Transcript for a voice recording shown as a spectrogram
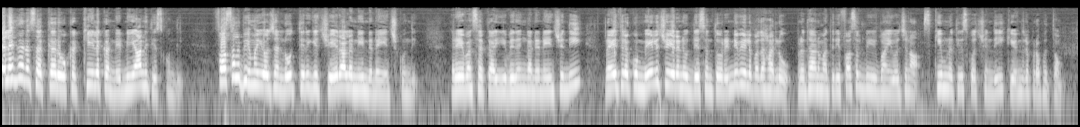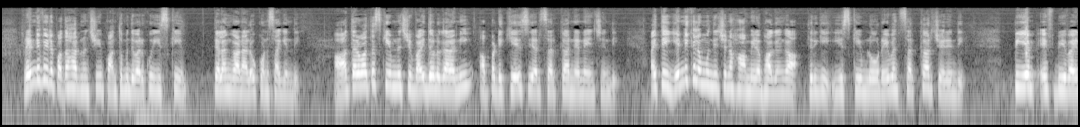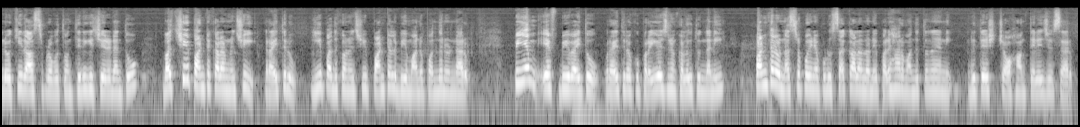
తెలంగాణ సర్కార్ ఒక కీలక నిర్ణయాన్ని తీసుకుంది. ఫసల్ బీమా యోజనలో తిరిగి చేరాలని నిర్ణయించుకుంది. రేవంత్ సర్కార్ ఈ విధంగా నిర్ణయించింది. రైతులకు మేలు చేయాలనే ఉద్దేశంతో రెండు వేల పదహారులో ప్రధానమంత్రి ఫసల్ బీమా యోజన స్కీమ్ను తీసుకొచ్చింది కేంద్ర ప్రభుత్వం. రెండు వేల పదహారు నుంచి పంతొమ్మిది వరకు ఈ స్కీమ్ తెలంగాణలో కొనసాగింది. ఆ తర్వాత స్కీమ్ నుంచి వైదొలగాలని అప్పటి కేసీఆర్ సర్కార్ నిర్ణయించింది. అయితే ఎన్నికల ముందు ఇచ్చిన హామీల భాగంగా తిరిగి ఈ స్కీమ్లో రేవంత్ సర్కార్ చేరింది. పీఎంఎఫ్బీవైలోకి రాష్ట్ర ప్రభుత్వం తిరిగి చేరడంతో వచ్చే పంటకాలం నుంచి రైతులు ఈ పథకం నుంచి పంటల బీమాను పొందనున్నారు. పీఎంఎఫ్బీవైతో రైతులకు ప్రయోజనం కలుగుతుందని పంటలు నష్టపోయినప్పుడు సకాలంలోనే పరిహారం అందుతుందని రితేష్ చౌహాన్ తెలియజేశారు.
